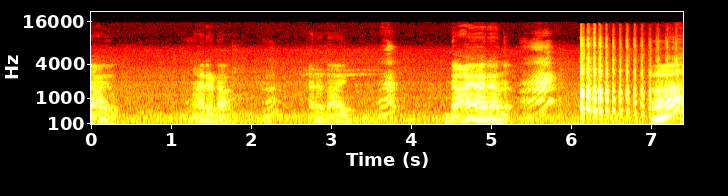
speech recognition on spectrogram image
ഡായോ? ആരാ ഡാ? ആരാ ഡായ്? ഡായ ആരാന്ന്? 어?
